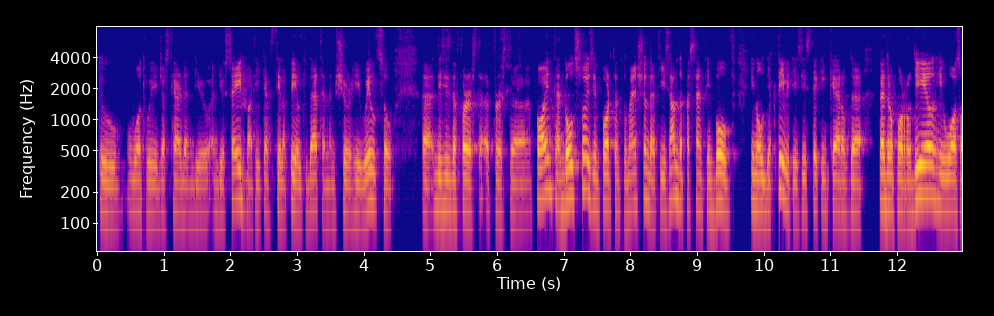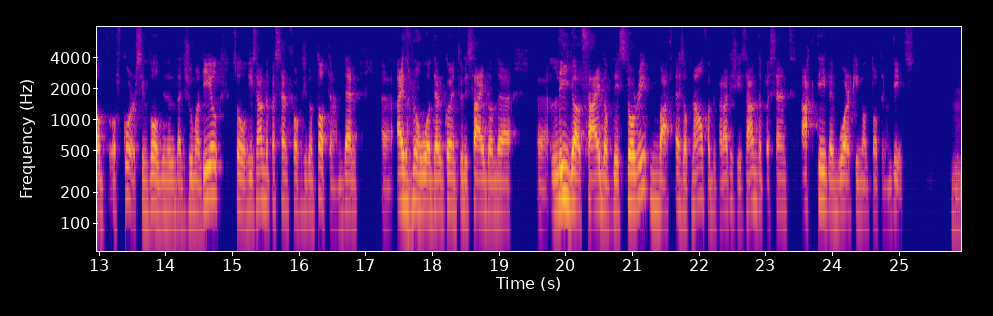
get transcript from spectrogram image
to what we just heard and you and you said, but he can still appeal to that, and I'm sure he will. So uh, this is the first uh, first uh, point. And also, it's important to mention that he's 100% involved in all the activities. He's taking care of the Pedro Porro deal. He was, of, of course, involved in the Danjuma deal. So he's 100% focused on Tottenham. Then uh, I don't know what they're going to decide on the uh, legal side of this story, but as of now, Fabio Paratici is 100% active and working on Tottenham deals. Hmm.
